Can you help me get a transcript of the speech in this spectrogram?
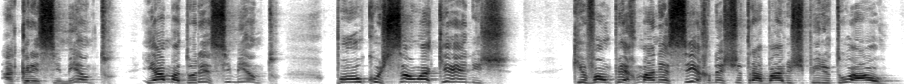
há crescimento e amadurecimento. Poucos são aqueles que vão permanecer neste trabalho espiritual.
